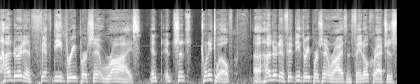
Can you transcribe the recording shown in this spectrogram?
hundred and fifty three percent rise in, in since 2012. 153% rise in fatal crashes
